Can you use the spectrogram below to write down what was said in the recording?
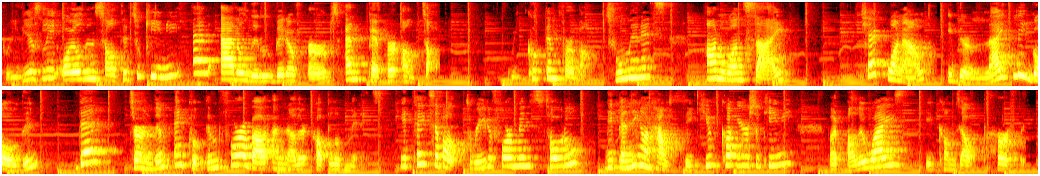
previously oiled and salted zucchini and add a little bit of herbs and pepper on top. We cook them for about two minutes on one side. Check one out. If they're lightly golden, then turn them and cook them for about another couple of minutes. It takes about three to four minutes total, depending on how thick you've cut your zucchini, but otherwise it comes out perfect.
